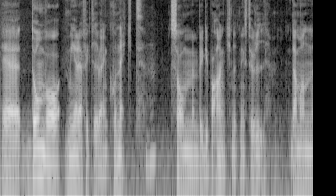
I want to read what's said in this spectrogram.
Eh, de var mer effektiva än Connect mm. som bygger på anknytningsteori där man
